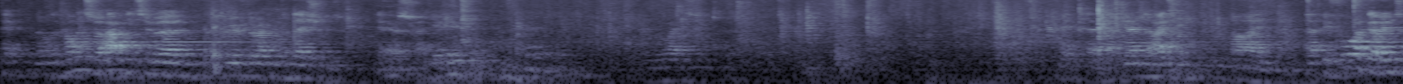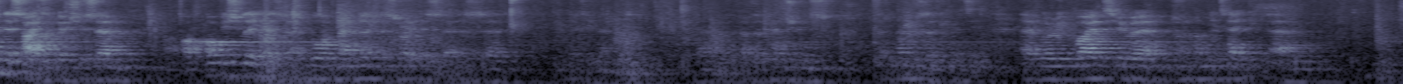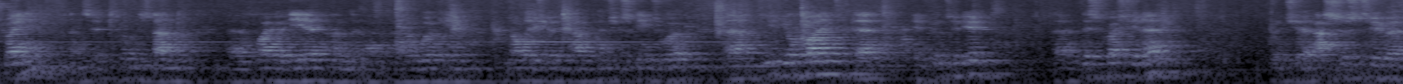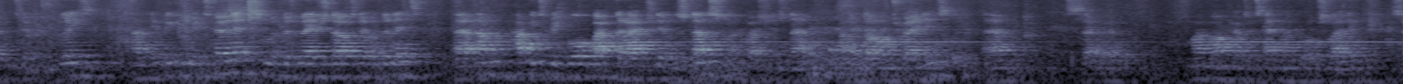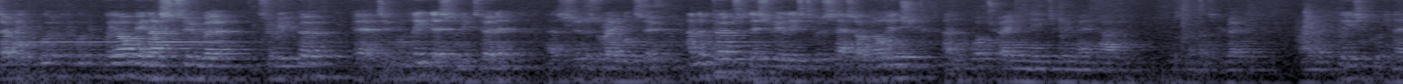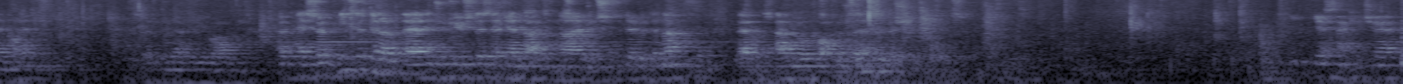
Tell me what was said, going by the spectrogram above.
Okay, no other comments? So happy to uh, approve the recommendations. Yes. Thank you. Right. Okay, uh, Agenda item nine. Uh, Before I go into this item, which is um, o- obviously as as board member, uh, sorry, as as, uh, committee members uh, of the pensions, as members of the committee, uh, we're required to uh, un- undertake um, training and to to understand uh, why we're here and uh, have a working knowledge of how pension schemes work. Um, you, you'll find uh, in front of you uh, this questionnaire, which uh, asks us to, uh, to complete, and if we can return it, some of us may have started it or done it. Uh, I'm happy to report back that I actually understand some of the questions now, having done on trainings. Um, so uh, my mark out of 10 might go up slightly. So it, we, we- we are being asked to, uh, to, reper, uh, to complete this and return it as soon as we're able to. And the purpose of this really is to assess our knowledge and what training needs we may have. So that's correct. And uh, please put your name on it so we know who you are. Okay, so Peter's going to uh, introduce this agenda item 9, which is to do with the NAPF uh, annual conference exhibition. Yes, thank you, Chair.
